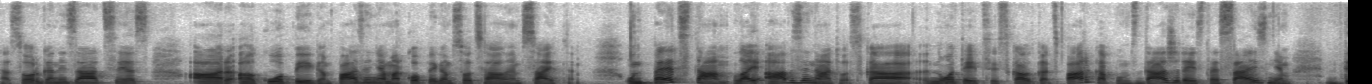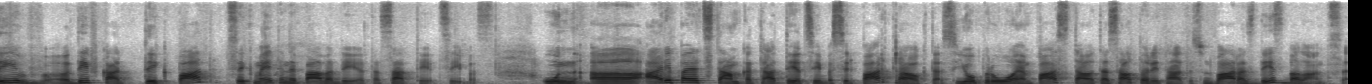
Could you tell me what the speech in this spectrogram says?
tās organizācijas. Uh, ar uh, kopīgām paziņām, ar kopīgām sociālajām saitēm. Un pēc tam, lai apzinātos, ka noticis kaut kāds pārkāpums, dažreiz tas aizņem div, divkārt tikpat, cik meitene pavadīja tas attiecības. Un uh, arī pēc tam, kad attiecības ir pārtrauktas, joprojām pastāv tas autoritātes un varas disbalanse.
